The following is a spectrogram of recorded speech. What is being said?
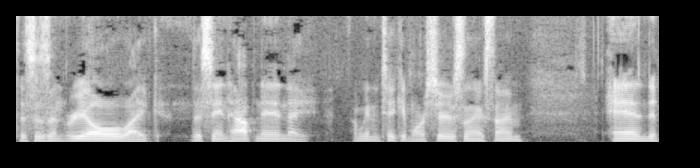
This isn't real. Like this ain't happening. I I'm gonna take it more seriously next time. And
